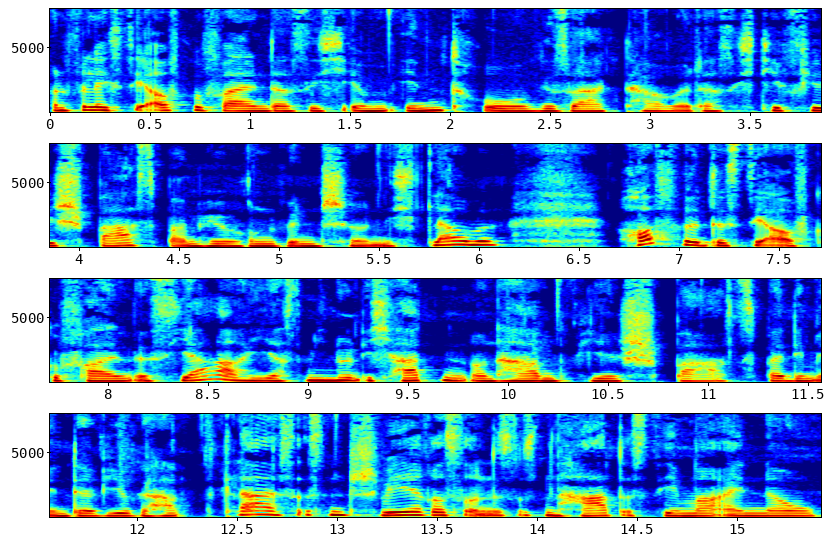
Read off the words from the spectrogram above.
Und vielleicht ist dir aufgefallen, dass ich im Intro gesagt habe, dass ich dir viel Spaß beim Hören wünsche. Und ich glaube, hoffe, dass dir aufgefallen ist, ja, Jasmin und ich hatten und haben viel Spaß bei dem Interview gehabt. Klar, es ist ein schweres und es ist ein hartes Thema, I know.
